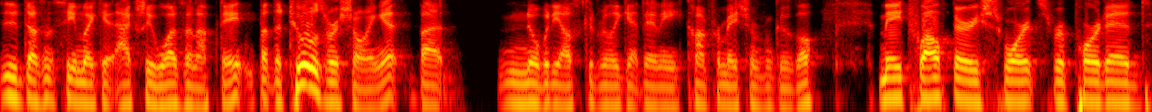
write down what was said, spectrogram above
it doesn't seem like it actually was an update, but the tools were showing it, but nobody else could really get any confirmation from Google. May 12th, Barry Schwartz reported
